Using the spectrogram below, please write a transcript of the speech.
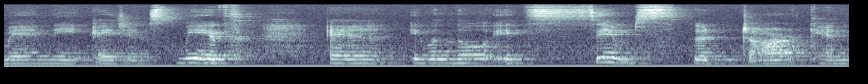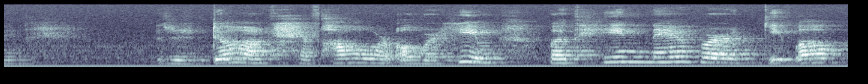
many Agent Smith, and even though it seems the dark can the dark have power over him, but he never give up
